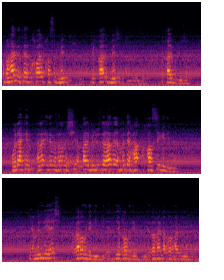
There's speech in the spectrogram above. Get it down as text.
طبعا هذه ثلاث قوالب خاصة بمن؟ بقالب من؟ بقالب اليوزر ولكن أنا إذا مثلا الشيء قالب اليوزر هذا يعمل لي خاصية جديدة. يعمل لي إيش؟ غرض جديد. يدي غرض جديد. إضافة إلى الاغراض هذه الموجوده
